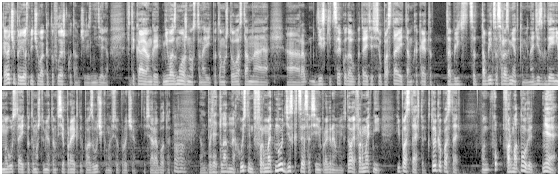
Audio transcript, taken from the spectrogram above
Короче, привез мне чувак эту флешку там через неделю. Втыкаю, он говорит, невозможно установить, потому что у вас там на а, диске C, куда вы пытаетесь все поставить, там какая-то таблица, таблица с разметками. На диск D я не могу ставить, потому что у меня там все проекты по озвучкам и все прочее, и вся работа. Угу. Блять, ладно, хуй с ним, форматну диск C со всеми программами. Давай, форматни и поставь только, только поставь. Он хоп, форматнул, говорит, не,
